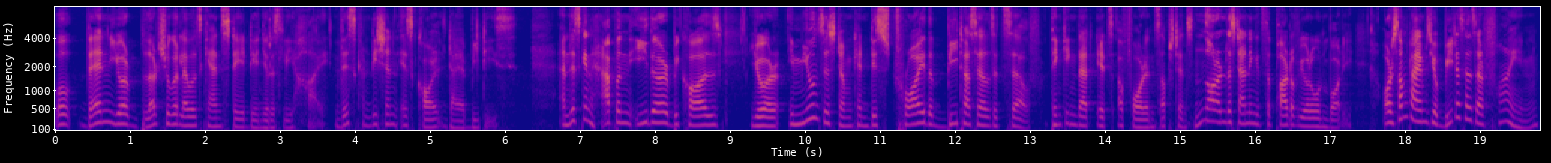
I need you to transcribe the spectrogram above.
Well, then your blood sugar levels can stay dangerously high. This condition is called diabetes. And this can happen either because your immune system can destroy the beta cells itself, thinking that it's a foreign substance, not understanding it's a part of your own body. Or sometimes your beta cells are fine,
